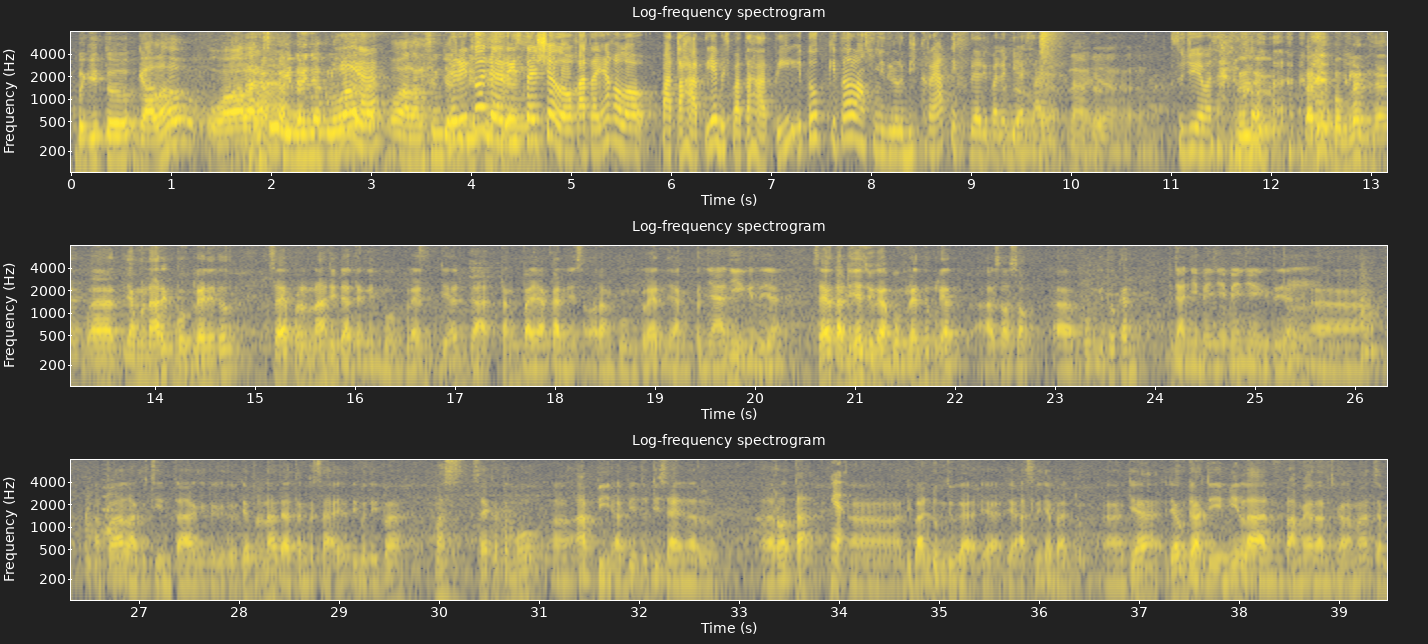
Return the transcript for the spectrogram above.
begitu galau wah langsung idenya keluar Iya. wah langsung jadi Dan itu ada yang- researchnya loh, katanya kalau patah hati habis patah hati itu kita langsung jadi lebih kreatif daripada biasanya. nah Betul. iya Setuju ya Mas Ando? Setuju. Tadi Bung Glenn saya eh, yang menarik Bung Glenn itu saya pernah didatengin Bung Glenn, dia datang bayangkan ya seorang Bung Glenn yang penyanyi gitu ya. Saya tadinya juga Bung Glenn tuh ngeliat eh, sosok eh, Bung itu kan penyanyi menye-menye gitu ya. Hmm. Eh, apa lagu cinta gitu-gitu. Dia pernah datang ke saya tiba-tiba, "Mas, saya ketemu eh, Abi. Abi itu desainer eh, rotan Ya. Eh, di Bandung juga dia dia aslinya Bandung. Eh, dia dia udah di Milan pameran segala macam.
